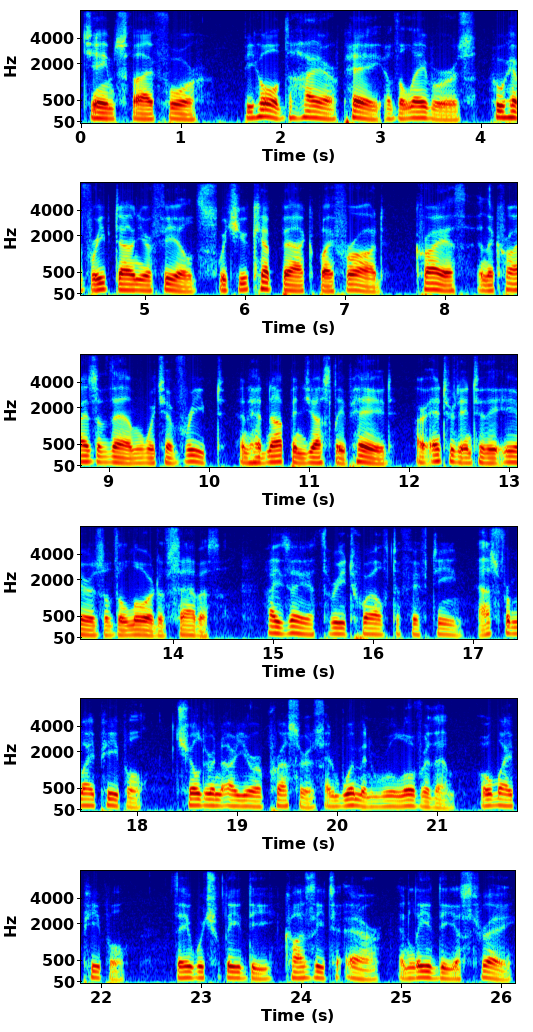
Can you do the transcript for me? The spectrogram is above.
James 5, 4. Behold the higher pay of the labourers, who have reaped down your fields, which you kept back by fraud, crieth, and the cries of them which have reaped, and had not been justly paid, are entered into the ears of the Lord of Sabaoth. Isaiah 3:12-15 As for my people, children are your oppressors, and women rule over them. O my people, they which lead thee cause thee to err, and lead thee astray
